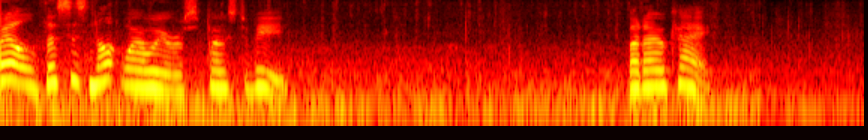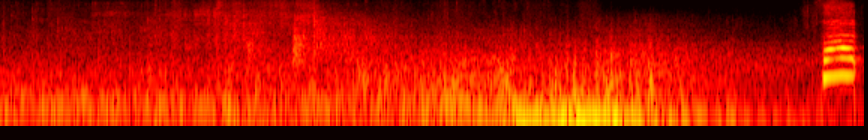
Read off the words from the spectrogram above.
Well, this is not where we were supposed to be. But okay. That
